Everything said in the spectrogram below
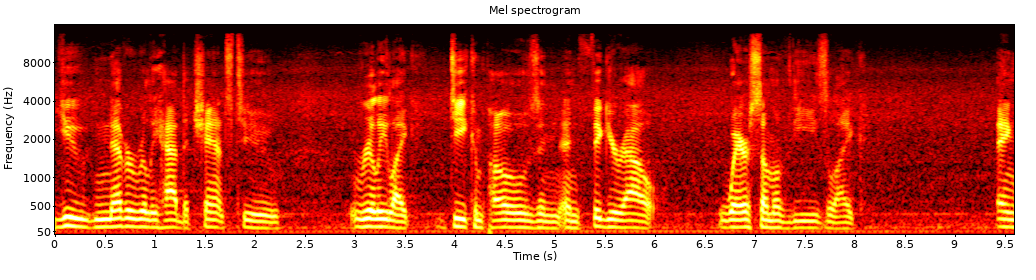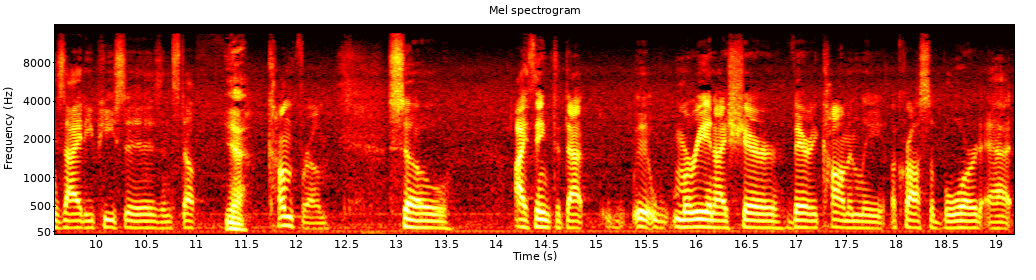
you never really had the chance to really like decompose and, and figure out where some of these like anxiety pieces and stuff yeah. come from. So I think that that it, Marie and I share very commonly across the board at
